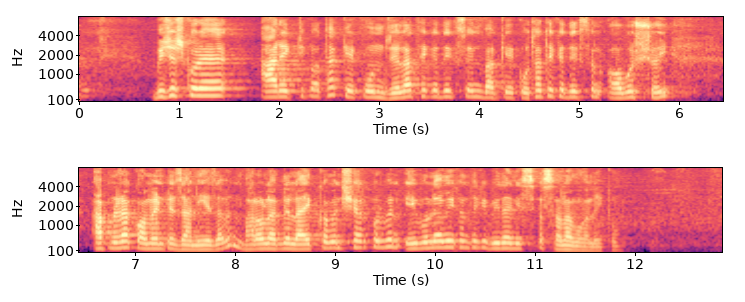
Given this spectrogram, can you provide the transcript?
বিশেষ করে আর একটি কথা, কে কোন জেলা থেকে দেখছেন বা কে কোথা থেকে দেখছেন অবশ্যই আপনারা কমেন্টে জানিয়ে যাবেন। ভালো লাগলে লাইক, কমেন্ট, শেয়ার করবেন। এই বলে আমি এখান থেকে বিদায় নিচ্ছি। আসসালামু আলাইকুম।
